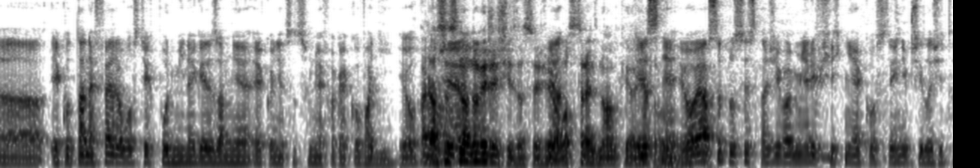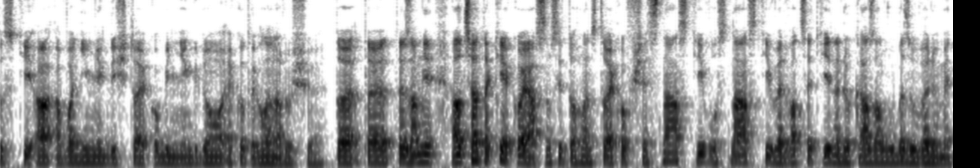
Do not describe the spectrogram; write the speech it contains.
Uh, jako ta neférovost těch podmínek je za mě jako něco, co mě fakt jako vadí. Jo? A dá se snadno vyřešit zase, že jo, odstranit známky a Jasně, to. jo, já se prostě snažím, aby měli všichni jako stejné příležitosti a, a vadí mě, když to jakoby někdo jako takhle narušuje. To je, to, je, to je za mě, ale třeba taky jako já jsem si tohle to jako v 16, v 18, ve 20 nedokázal vůbec uvědomit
